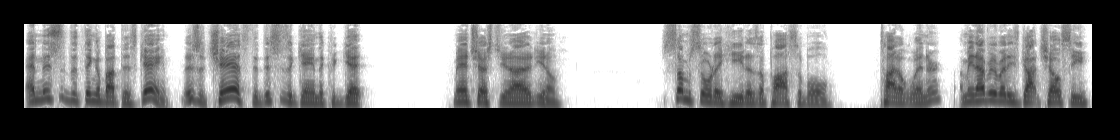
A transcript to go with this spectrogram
And this is the thing about this game. There's a chance that this is a game that could get Manchester United, you know, some sort of heat as a possible title winner. I mean, everybody's got Chelsea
